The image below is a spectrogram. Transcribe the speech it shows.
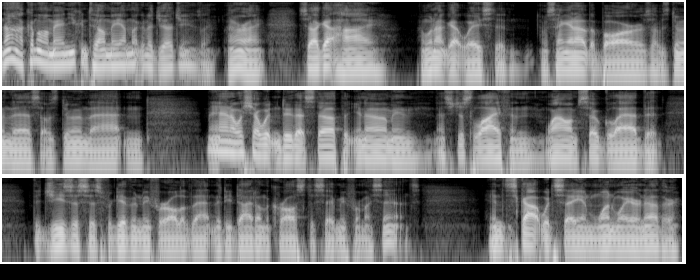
Nah, come on, man. You can tell me. I'm not going to judge you. Was like, all right. So I got high. I went out, got wasted. I was hanging out at the bars. I was doing this. I was doing that. And man, I wish I wouldn't do that stuff. But, you know, I mean, that's just life. And wow, I'm so glad that that Jesus has forgiven me for all of that and that he died on the cross to save me from my sins. And Scott would say in one way or another,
